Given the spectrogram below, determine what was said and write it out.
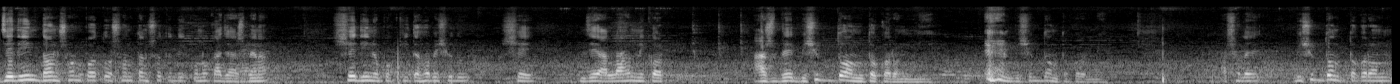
যেদিন ধন সম্পদ ও সন্তান সন্ততি কোনো কাজে আসবে না, সেদিন উপকৃত হবে শুধু সে যে আল্লাহর নিকট আসবে বিশুদ্ধ অন্তকরণ নিয়ে। বিশুদ্ধ অন্তকরণ নিয়ে। আসলে বিশুদ্ধ অন্তকরণ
